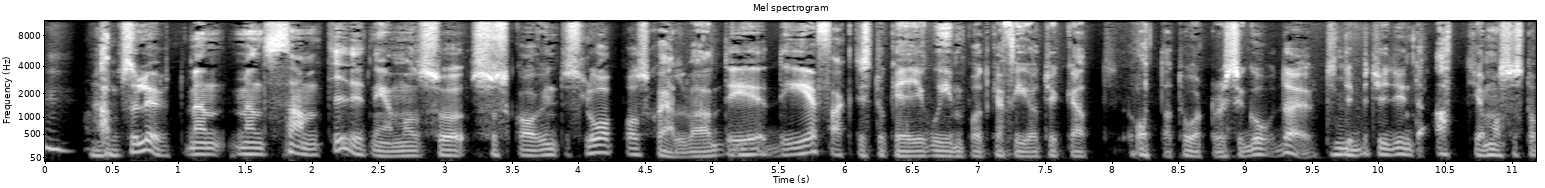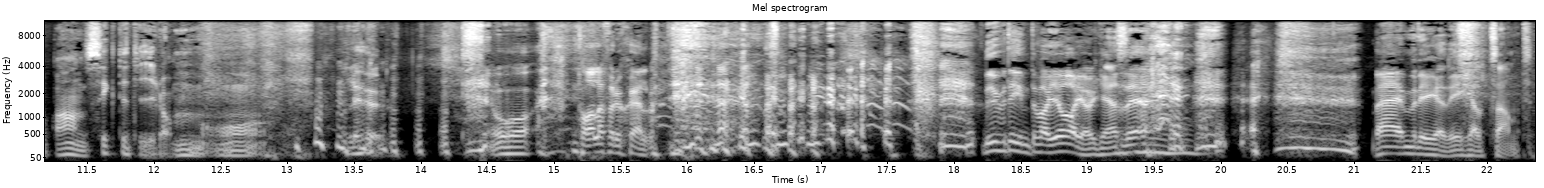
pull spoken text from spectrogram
Mm. Absolut, men, men samtidigt Nemo så, så ska vi inte slå på oss själva. Det, mm. det är faktiskt okej okay att gå in på ett café och tycka att åtta tårtor ser goda ut. Mm. Det betyder inte att jag måste stoppa ansiktet i dem. Och, eller hur? Och... Tala för dig själv. du vet inte vad jag gör kan jag säga. Nej, men det är, det är helt sant.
